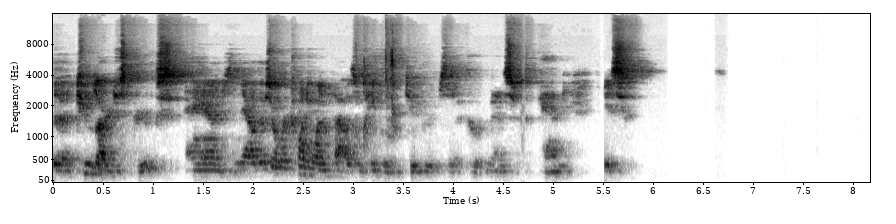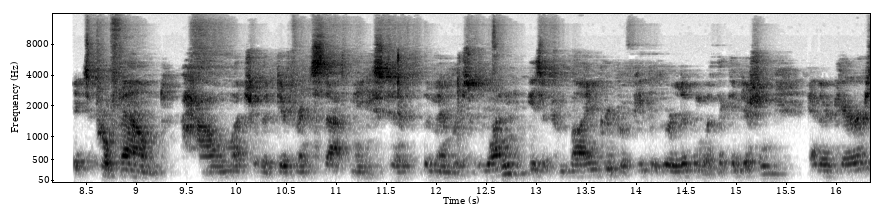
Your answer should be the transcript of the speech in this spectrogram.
the two largest groups, and now there's over twenty-one thousand people in the two groups that I co-administer, and it's it's profound how much of a difference that makes to the members. One is a combined group of people who are living with the condition and their carers.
